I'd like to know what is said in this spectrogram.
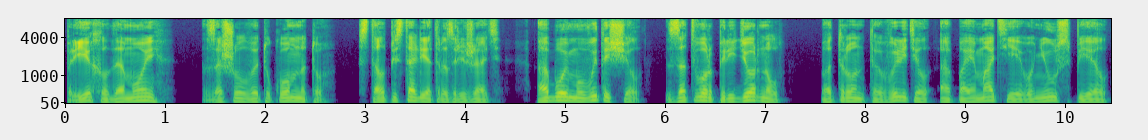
Приехал домой, зашел в эту комнату, стал пистолет разряжать. Обойму вытащил, затвор передернул. Патрон-то вылетел, а поймать я его не успел.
